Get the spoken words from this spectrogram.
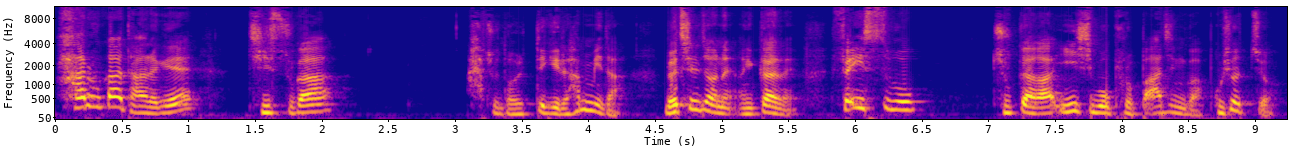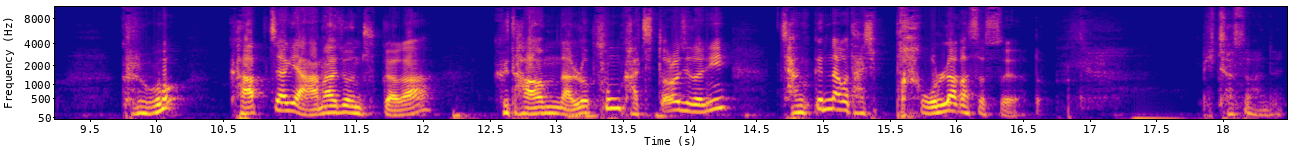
하루가 다르게 지수가 아주 널뛰기를 합니다. 며칠 전에 그러니까 페이스북 주가가 25% 빠진 거 보셨죠? 그리고 갑자기 아마존 주가가 그 다음 날로 풍 같이 떨어지더니 장 끝나고 다시 팍 올라갔었어요. 또. 미쳤어 완전히.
